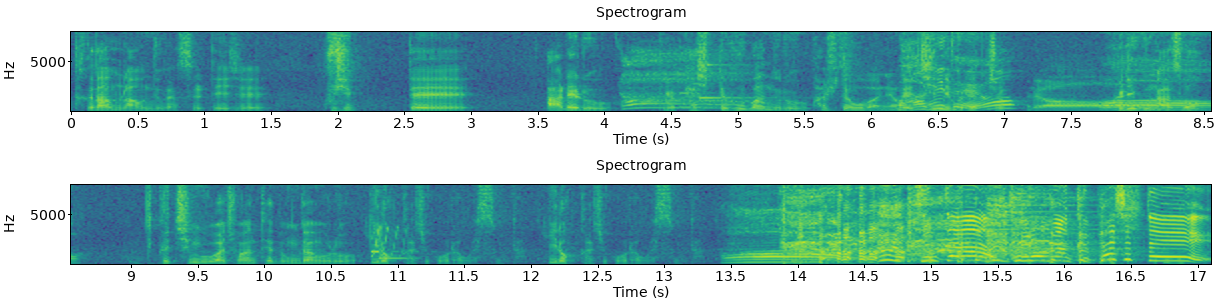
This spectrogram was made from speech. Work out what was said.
그 다음 라운드 갔을 때 이제 90대 아래로 그러니까 80대 후반으로 80대 후반이요? 네, 진입을 돼요? 했죠. 그리고 나서 그 친구가 저한테 농담으로 1억 가지고 오라고 했습니다. 1억 가지고 오라고 했습니다. 와, 진짜 그러면 그 80대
